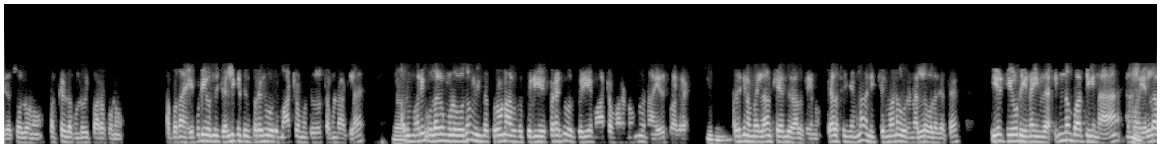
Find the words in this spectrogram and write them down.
இதை சொல்லணும் மக்கள்கிட்ட கொண்டு போய் பரப்பணும். அப்பதான் எப்படி வந்து ஜல்லிக்கட்டுக்கு பிறகு ஒரு மாற்றம் வந்ததோ தமிழ்நாட்டுல. அது மாதிரி உலகம் முழுவதும் இந்த கொரோனாவுக்கு பெரிய பிறகு ஒரு பெரிய மாற்றம் வரணும்னு நான் எதிர்பார்க்கிறேன். அதுக்கு நம்ம எல்லாம் சேர்ந்து வேலை செய்யணும். வேலை செஞ்சோம்னா நிச்சயமான ஒரு நல்ல உலகத்தை இயற்கையோடு இணைந்த. இன்னும் பாத்தீங்கன்னா நம்ம எல்லா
